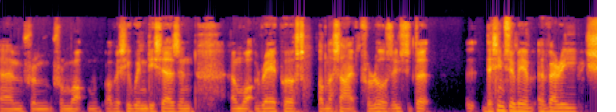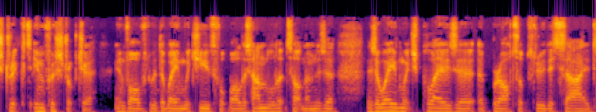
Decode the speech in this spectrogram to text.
um, from from what obviously Windy says and and what Ray posts on the site for us, is that there seems to be a, a, very strict infrastructure involved with the way in which youth football is handled at Tottenham. There's a there's a way in which players are, are brought up through this side.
